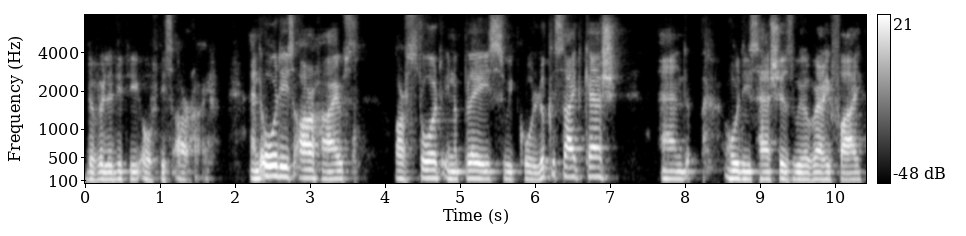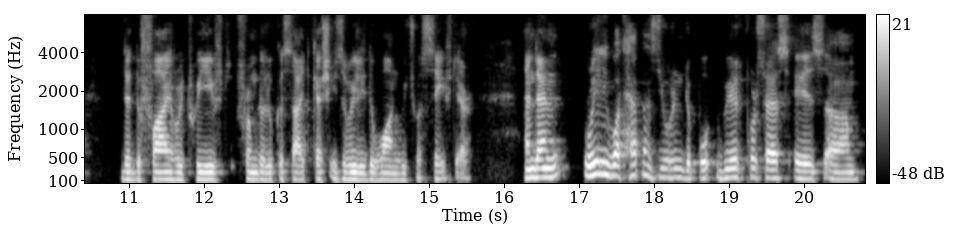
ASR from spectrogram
the validity of this archive. And all these archives are stored in a place we call lookaside cache, and all these hashes will verify that the file retrieved from the lookaside cache is really the one which was saved there. And then really what happens during the build process is um,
